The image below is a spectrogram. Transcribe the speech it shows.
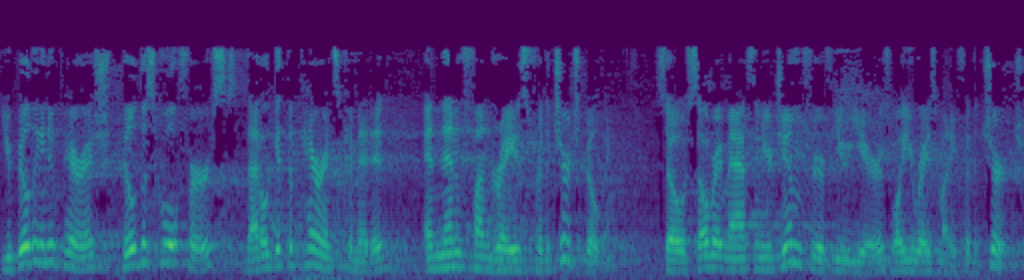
You're building a new parish, build a school first, that'll get the parents committed, and then fundraise for the church building. So celebrate Mass in your gym for a few years while you raise money for the church.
